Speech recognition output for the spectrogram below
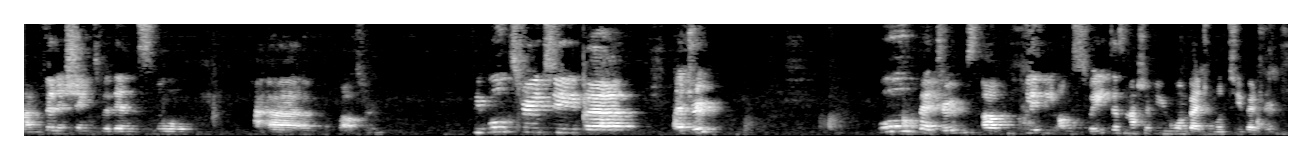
um, finishings within the small uh, bathroom. We walk through to the bedroom. All bedrooms are completely ensuite, doesn't matter if you're one bedroom or two bedrooms.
